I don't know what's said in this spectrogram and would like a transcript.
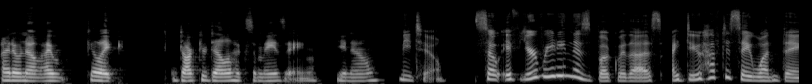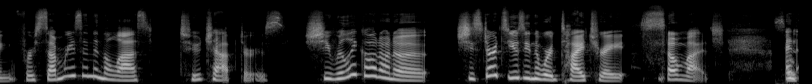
I don't know. I feel like Dr. Delahooke's amazing, you know? Me too. So if you're reading this book with us, I do have to say one thing. For some reason in the last two chapters, she really got on a she starts using the word titrate so much. So and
